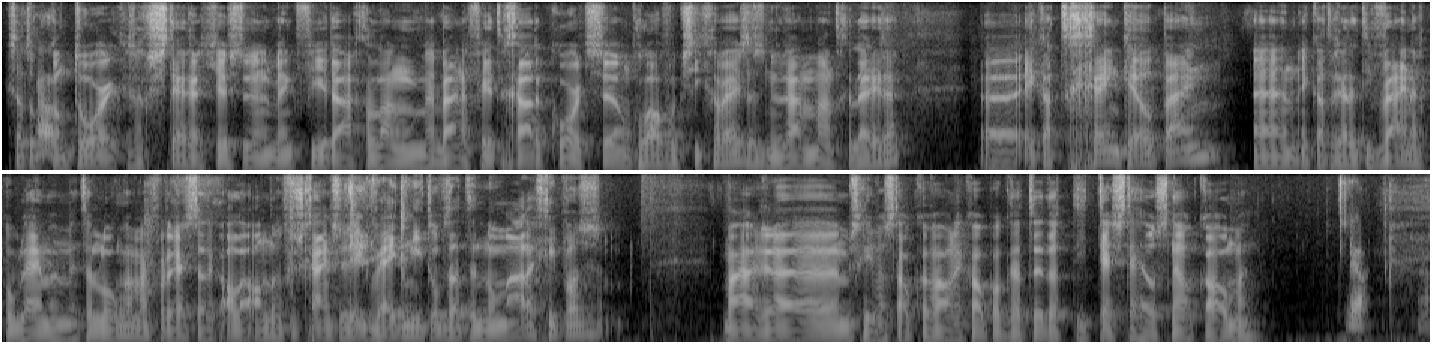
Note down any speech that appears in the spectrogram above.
Ik zat op oh. kantoor, ik zag sterretjes. Dus dan ben ik vier dagen lang met bijna 40 graden koorts uh, ongelooflijk ziek geweest. Dat is nu ruim een maand geleden. Uh, ik had geen keelpijn. En ik had relatief weinig problemen met de longen. Maar voor de rest had ik alle andere verschijnselen. Dus ik weet niet of dat een normale griep was. Maar misschien was het ook corona. Ik hoop ook dat, dat die testen heel snel komen. Ja. ja.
